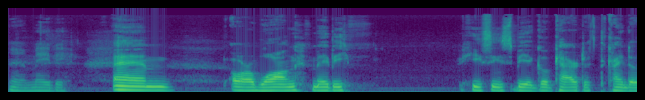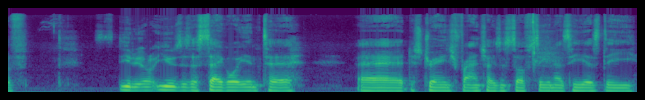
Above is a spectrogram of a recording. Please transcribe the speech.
yeah, maybe. um, or Wong maybe. He seems to be a good character to kind of you know use as a segue into uh, the Strange franchise and stuff, seeing as he is the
